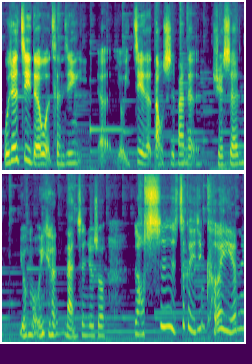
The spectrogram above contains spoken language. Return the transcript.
我就记得我曾经呃有一届的导师班的学生，有某一个男生就说：“老师，这个已经可以了。”那。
